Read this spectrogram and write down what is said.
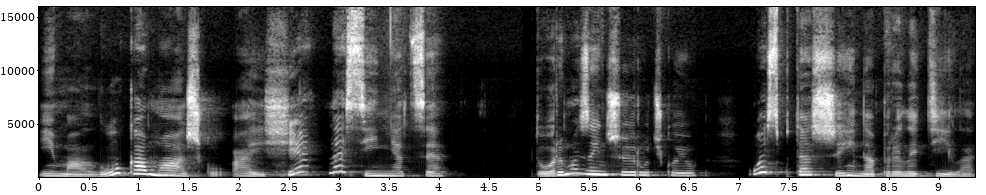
і малу камашку, а іще насіння це. Повторимо з іншою ручкою. Ось пташина прилетіла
